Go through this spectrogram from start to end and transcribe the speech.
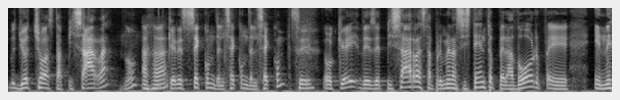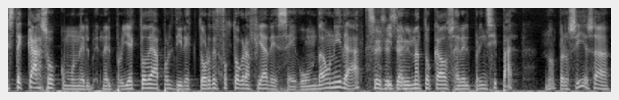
Yo he hecho hasta pizarra, ¿no? Ajá. Que eres second del second del second. Sí. Ok, desde pizarra hasta primer asistente, operador, eh, en este caso, como en el, en el proyecto de Apple, director de fotografía de segunda unidad, Sí, sí, y también me ha tocado ser el principal. ¿no? Pero sí, o sea,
